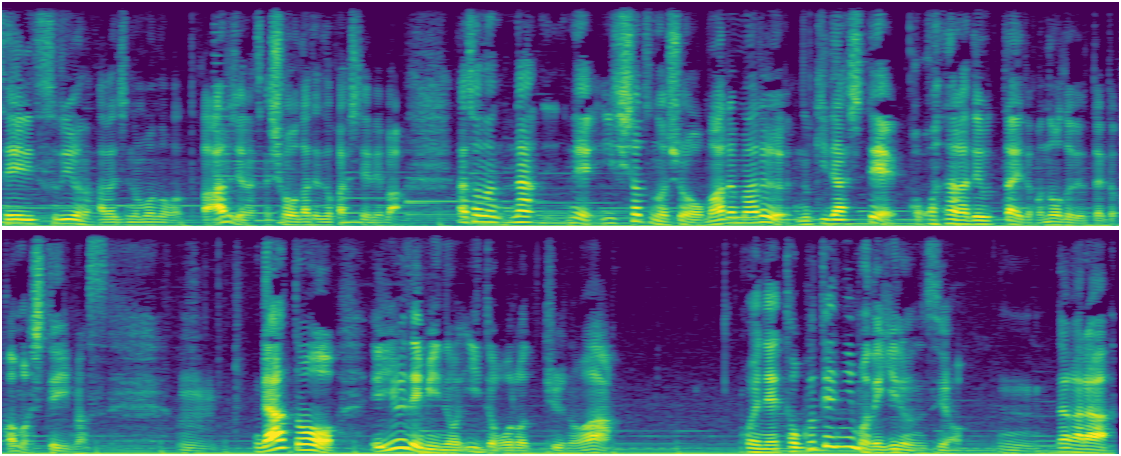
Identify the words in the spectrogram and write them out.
成立するような形のものとかあるじゃないですか、章立てとかしてれば。そのな、ね、一つの章を丸々抜き出して、ココナラで売ったりとか、ノートで売ったりとかもしています。うん。で、あと、 Udemyのいいところっていうのは、これね、特典にもできるんですよ。うん。だから、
